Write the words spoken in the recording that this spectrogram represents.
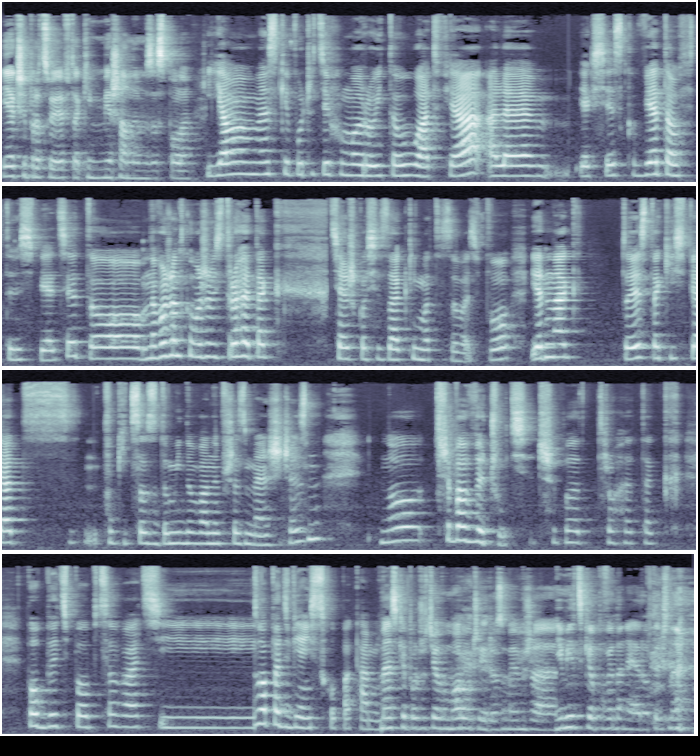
Jak się pracuje w takim mieszanym zespole? Ja mam męskie poczucie humoru i to ułatwia, ale jak się jest kobietą w tym świecie, to na początku może być trochę tak ciężko się zaaklimatyzować, bo jednak to jest taki świat póki co zdominowany przez mężczyzn. No, trzeba wyczuć, trzeba trochę tak pobyć, poobcować i złapać więź z chłopakami. Męskie poczucie humoru, czyli rozumiem, że niemieckie opowiadania erotyczne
